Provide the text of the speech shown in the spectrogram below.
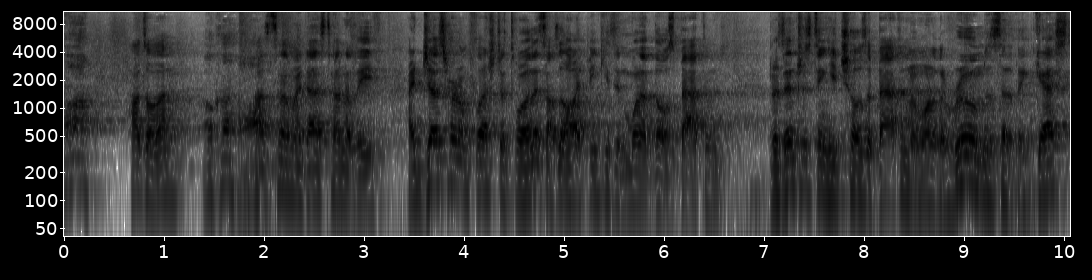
啊，好走了。好看 I 好。 was telling my dad it's time to leave. I just heard him flush the toilets. I was like, oh, I think he's in one of those bathrooms. But it's interesting he chose a bathroom in one of the rooms instead of the guest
